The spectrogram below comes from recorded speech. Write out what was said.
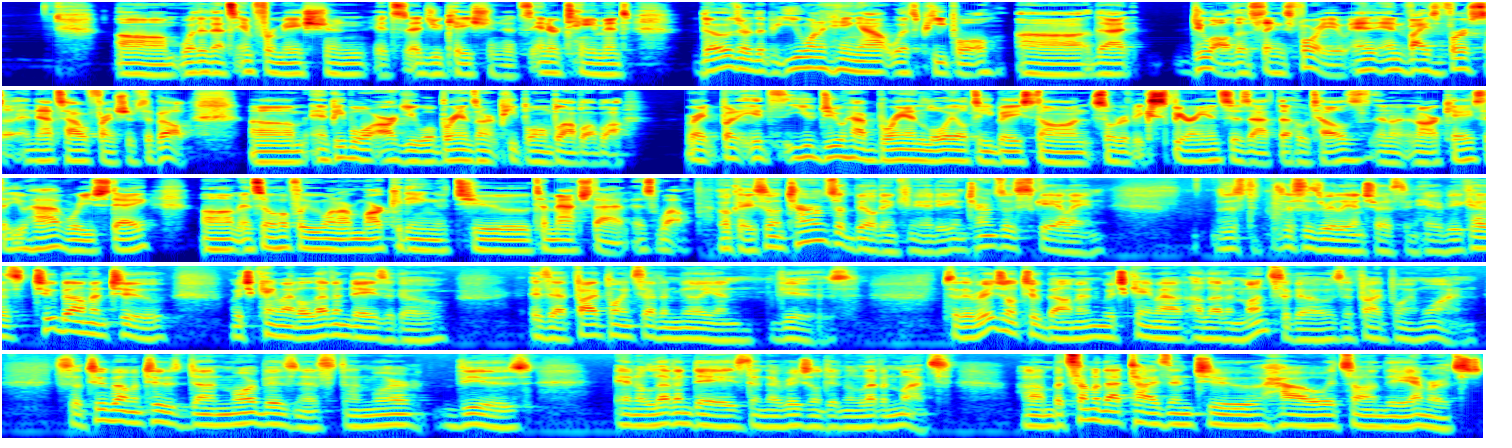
Um, whether that's information, it's education, it's entertainment those are the you want to hang out with people uh, that do all those things for you and, and vice versa. And that's how friendships develop. Um, and people will argue well brands aren't people and blah blah blah. Right. But it's you do have brand loyalty based on sort of experiences at the hotels in, in our case that you have where you stay. Um, and so hopefully we want our marketing to to match that as well. Okay. So in terms of building community in terms of scaling this this is really interesting here because Two Bellmen Two, which came out 11 days ago, is at 5.7 million views. So the original Two Bellmen, which came out 11 months ago, is at 5.1. So Two Bellmen Two has done more business, done more views in 11 days than the original did in 11 months. Um, but some of that ties into how it's on the Emirates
